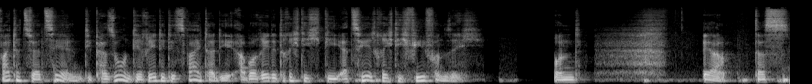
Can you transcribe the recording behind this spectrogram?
weiter zu erzählen. Die Person, die redet jetzt weiter, die aber redet richtig, die erzählt richtig viel von sich. Und ja, das,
